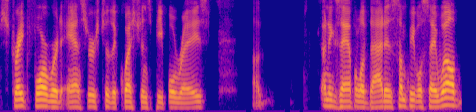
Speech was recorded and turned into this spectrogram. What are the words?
straightforward answers to the questions people raise. Uh, an example of that is some people say, "Well,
